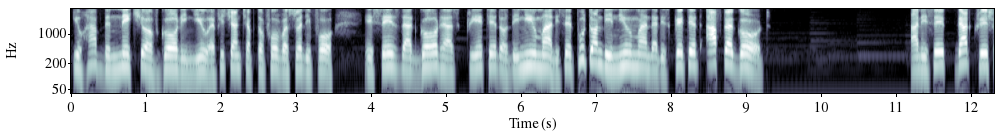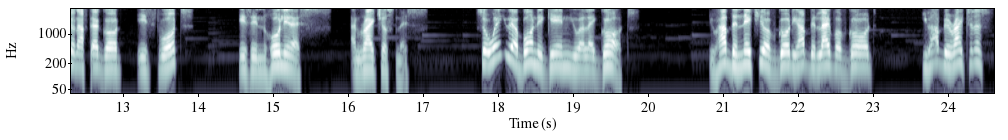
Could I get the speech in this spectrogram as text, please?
you have the nature of God in you. Ephesians chapter 4, verse 24. It says that God has created or the new man. He said, Put on the new man that is created after God. And he said that creation after God is what? Is in holiness and righteousness. So when you are born again, you are like God. You have the nature of God, you have the life of God, you have the righteousness,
